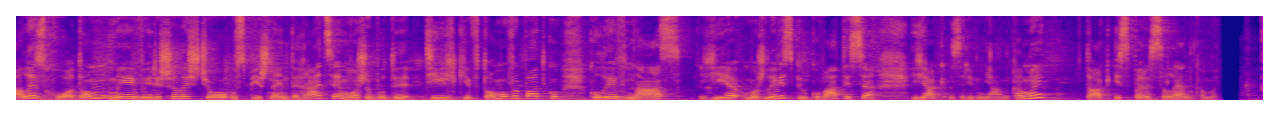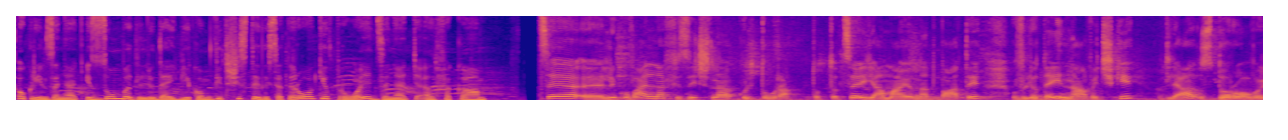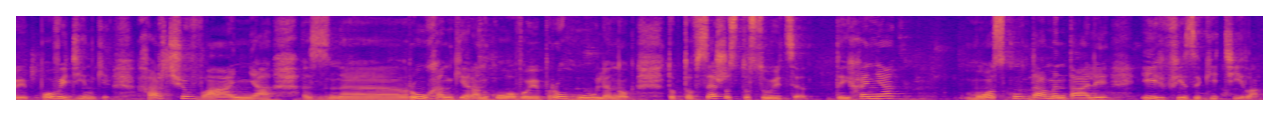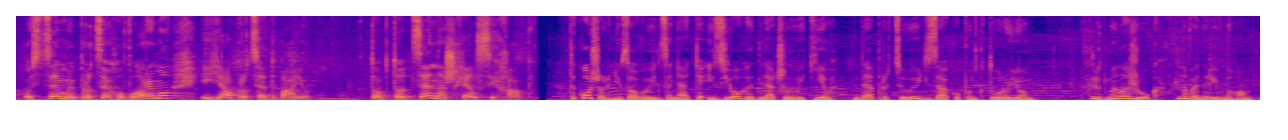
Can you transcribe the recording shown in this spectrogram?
Але згодом ми вирішили, що успішна інтеграція може бути тільки в тому випадку, коли в нас є можливість спілкуватися як з рівнянками, так і з переселенками. Окрім занять із зумби для людей віком від 60 років проводять заняття ЛФК. Це е, лікувальна фізична культура. Тобто, це я маю надбати в людей навички для здорової поведінки, харчування, е, руханки ранкової, прогулянок, тобто все, що стосується дихання. Мозку, да, менталі і фізики тіла. Ось це ми про це говоримо, і я про це дбаю. Тобто, це наш Healthy Hub. Також організовують заняття із йоги для чоловіків, де працюють з акупунктурою. Людмила Жук, новини Рівного.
